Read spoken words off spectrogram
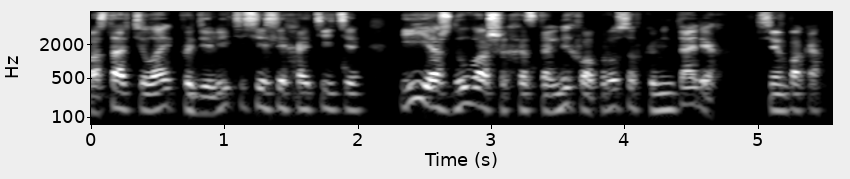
поставьте лайк, поделитесь, если хотите. И я жду ваших остальных вопросов в комментариях. Всем пока!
